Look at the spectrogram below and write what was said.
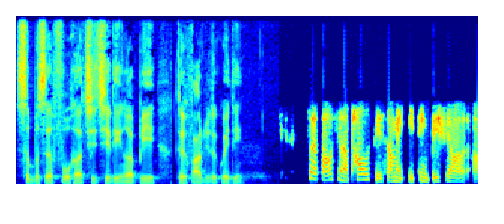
是不是符合七七零二 B 这个法律的规定？在保险的 policy 上面一定必须要呃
